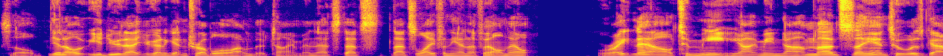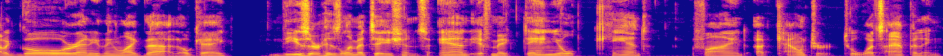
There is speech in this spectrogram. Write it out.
So you know, you do that, you're going to get in trouble a lot of the time, and that's that's that's life in the NFL. Now, right now, to me, I mean, I'm not saying Tua's got to go or anything like that. Okay, these are his limitations. And if McDaniel can't find a counter to what's happening,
